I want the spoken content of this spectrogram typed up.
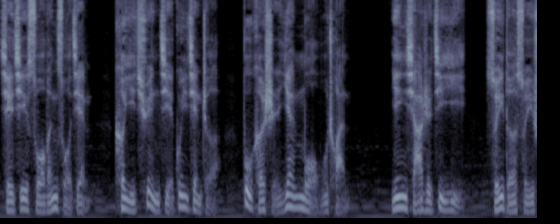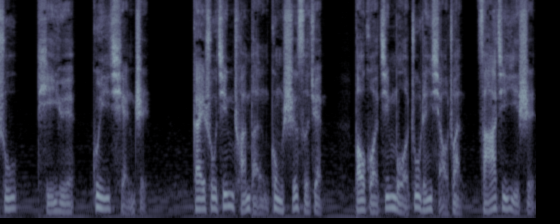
且其所闻所见，可以劝诫归谏者。不可使淹没无传，因暇日记忆，随得随书，题曰《归前志》。该书今传本共十四卷，包括金末诸人小传、杂记轶事、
